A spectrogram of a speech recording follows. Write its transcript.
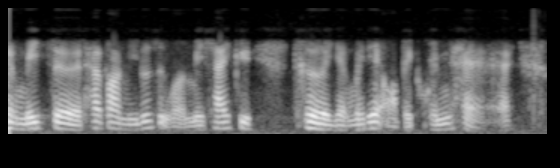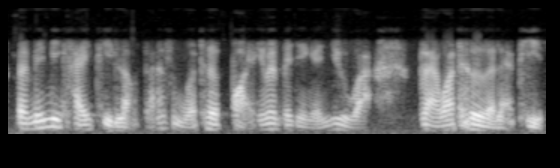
ยังไม่เจอถ้าตอนนี้รู้สึกว่าไม่ใช่คือ เธอยังไม่ได้ออกไปค้นหา มันไม่มีใครผิดหรอกแต่ถ้าสมมติว่าเธอปล่อยให้มันเป็นอย่างนั้นอยู่อะแปลว่าเธอแหละผิด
